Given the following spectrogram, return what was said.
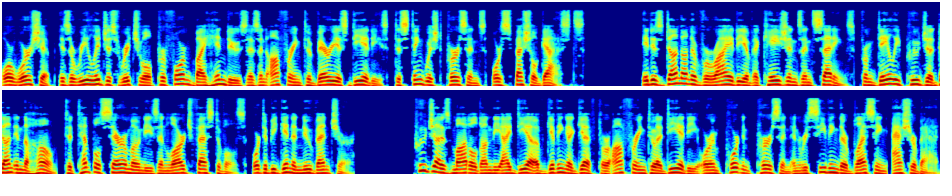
or worship is a religious ritual performed by Hindus as an offering to various deities, distinguished persons, or special guests. It is done on a variety of occasions and settings, from daily puja done in the home, to temple ceremonies and large festivals, or to begin a new venture. Puja is modeled on the idea of giving a gift or offering to a deity or important person and receiving their blessing ashirvad.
